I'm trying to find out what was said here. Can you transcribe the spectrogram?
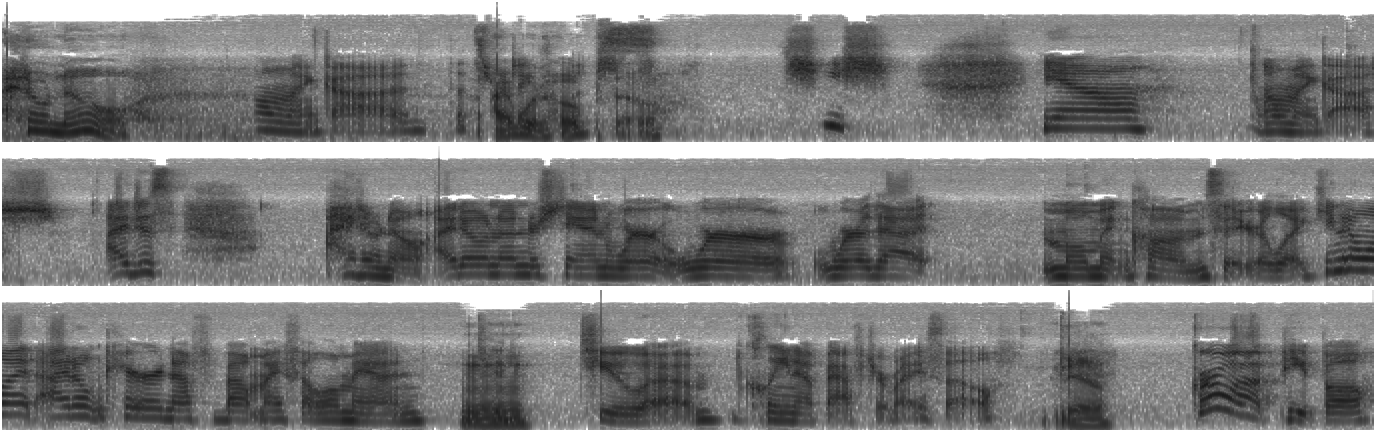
I don't know. Oh my god. That's I would hope so. Sheesh. Yeah. Oh my gosh. I just I don't know. I don't understand where where where that moment comes that you're like, you know what? I don't care enough about my fellow man to mm-hmm. To um, clean up after myself. Yeah. Grow up, people.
